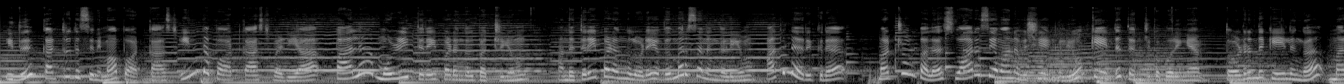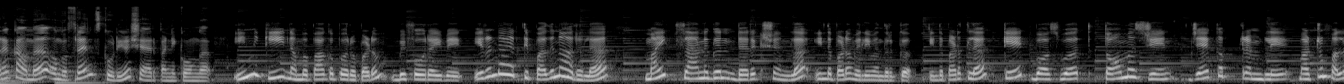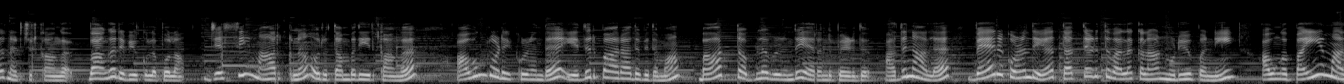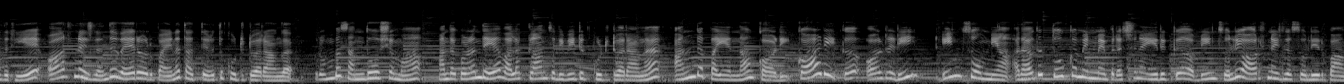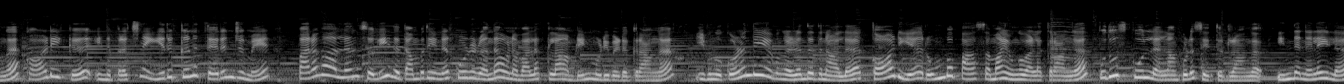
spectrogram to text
இது கற்றது cinema podcast. இந்த பாட்காஸ்ட் வழியா பல மொழி திரைப்படங்கள் பற்றியும் அந்த திரைப்படங்களுடைய விமர்சனங்களையும் அதுல இருக்கிற மற்றும் பல சுவாரஸ்யமான விஷயங்களையும் கேட்டு தெரிஞ்சுக்க போறீங்க. தொடர்ந்து கேளுங்க மறக்காம உங்க ஃப்ரெண்ட்ஸ் கூடயும் ஷேர் பண்ணிக்கோங்க. இன்னைக்கு நம்ம பார்க்க போற படம் பிஃபோர் ஐ வேக் இரண்டாயிரத்தி பதினாறுல மைக் சானகன் டைரக்ஷன்ல இந்த படம் வெளிவந்திருக்கு. இந்த படத்துல Kate Bosworth Thomas Jane Jacob Tremblay மற்றும் பலர் நடிச்சிருக்காங்க. வாங்க ரிவ்யூக்குள்ள போலாம். ஜெஸ்ஸி மார்க்னு ஒரு தம்பதி இருக்காங்க. அவங்களுடைய குழந்தை எதிர்பாராத விதமா பாத் டப்ல விழுந்து இறந்து போயிடுது. அதனால வேற குழந்தைய தத்தெடுத்து வளர்க்கலாம்னு முடிவு பண்ணி அவங்க பையன் மாதிரியே ஆர்ஃபனேஜ்லேருந்து வேற ஒரு பையனை தத்தெடுத்து கூட்டிட்டு வராங்க. ரொம்ப சந்தோஷமா அந்த குழந்தைய வளர்க்கலாம்னு சொல்லி வீட்டுக்கு கூட்டிட்டு வராங்க. அந்த பையன் தான் காடி காடிக்கு ஆல்ரெடி இன்சோம்னியா அதாவது தூக்கமின்மை பிரச்சனை இருக்கு அப்படின்னு சொல்லி ஆர்ஃபனேஜ்ல சொல்லியிருப்பாங்க. காடிக்கு இந்த பிரச்சனை இருக்குன்னு தெரிஞ்சுமே பரவாயில்லன்னு சொல்லி இந்த தம்பதியினர் கூட்டிட்டு வந்து அவனை வளர்க்கலாம் அப்படின்னு முடிவெடுக்கிறாங்க. இவங்க குழந்தைய இவங்க இழந்ததுனால காடிய ரொம்ப பாசமா இவங்க வளர்க்குறாங்க. புது ஸ்கூல்ல எல்லாம் கூட சேர்த்துடுறாங்க. இந்த நிலையில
